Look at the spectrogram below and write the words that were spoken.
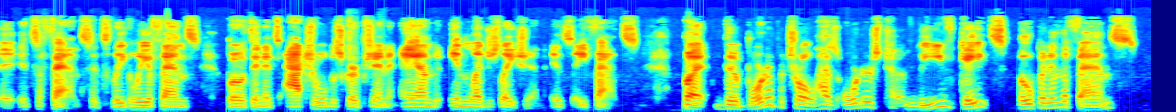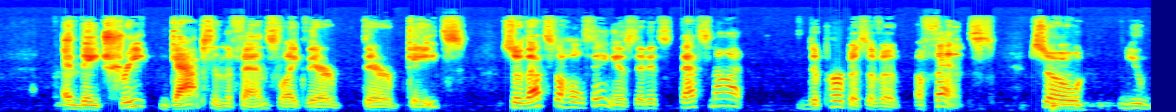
it's a fence. It's legally a fence, both in its actual description and in legislation. It's a fence. But the Border Patrol has orders to leave gates open in the fence, and they treat gaps in the fence like they're they're gates. So that's the whole thing is that it's that's not the purpose of a, a fence. So you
